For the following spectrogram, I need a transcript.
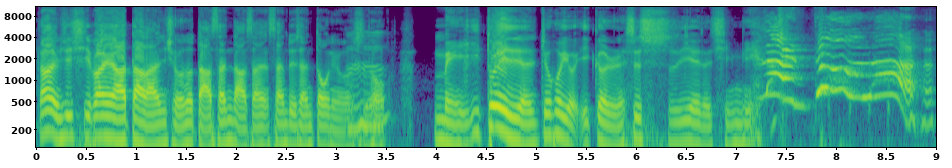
当你去西班牙打篮球的时候，打三打三、三对三斗牛的时候，每一队人就会有一个人是失业的青年。烂透了。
